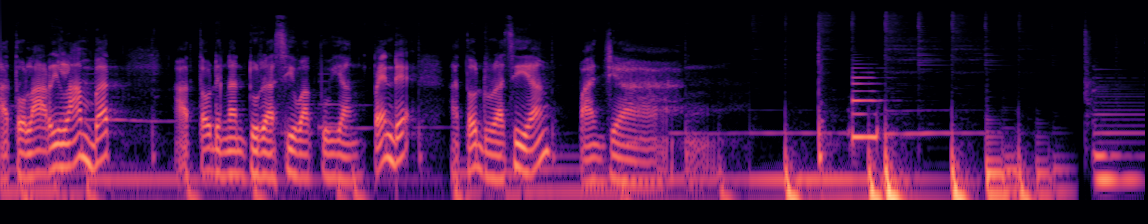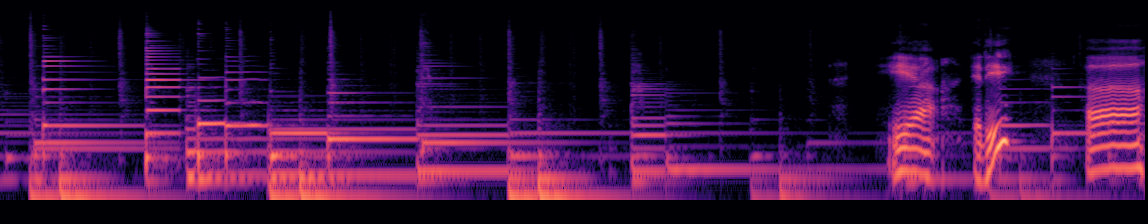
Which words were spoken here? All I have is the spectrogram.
atau lari lambat atau dengan durasi waktu yang pendek atau durasi yang panjang. Iya, jadi uh,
